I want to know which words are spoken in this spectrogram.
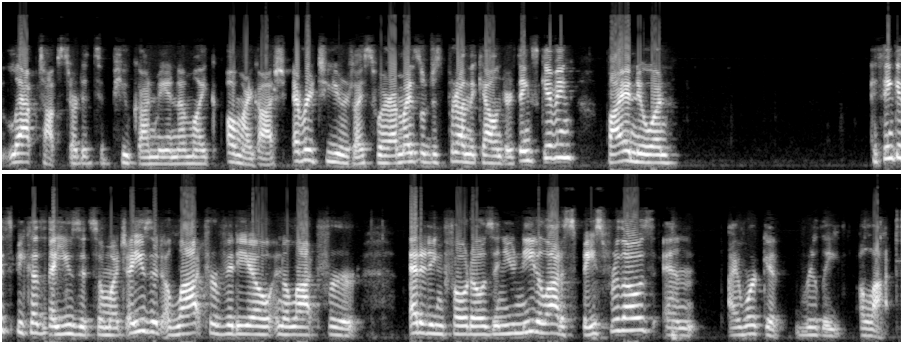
laptop started to puke on me and i'm like oh my gosh every two years i swear i might as well just put it on the calendar thanksgiving buy a new one i think it's because i use it so much i use it a lot for video and a lot for editing photos and you need a lot of space for those and i work it really a lot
